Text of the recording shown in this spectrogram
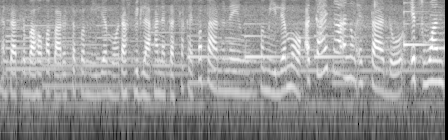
nagtatrabaho ka para sa pamilya mo, tapos bigla ka nagkasakit, paano na yung pamilya mo? At kahit nga anong estado, it's one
